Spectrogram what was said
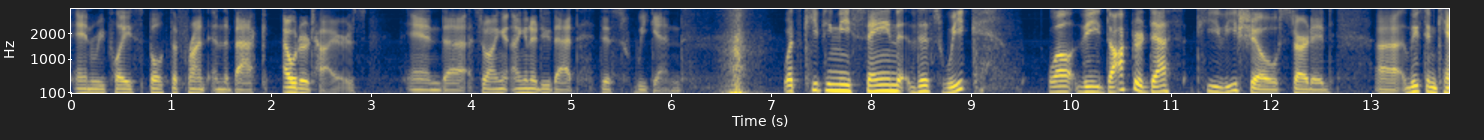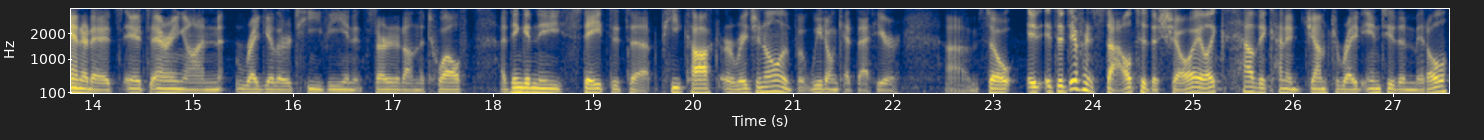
and replace both the front and the back outer tires. And uh, so I'm, I'm going to do that this weekend. What's keeping me sane this week? Well, the Doctor Death TV show started. Uh, at least in Canada, it's it's airing on regular TV, and it started on the twelfth. I think in the states it's a Peacock original, but we don't get that here. Um, so it, it's a different style to the show. I like how they kind of jumped right into the middle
